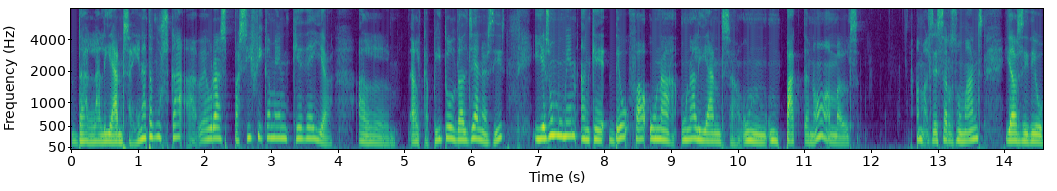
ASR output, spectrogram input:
de l'aliança. He anat a buscar a veure específicament què deia el, el capítol del Gènesis i és un moment en què Déu fa una, una aliança, un, un pacte no? amb, els, amb els éssers humans i els hi diu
